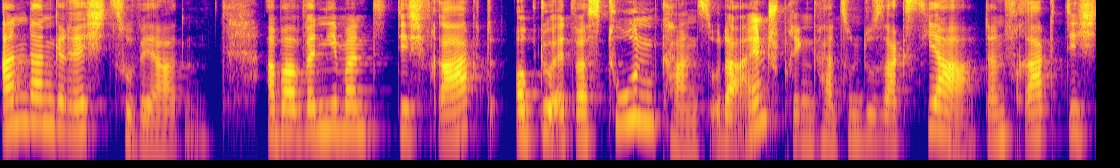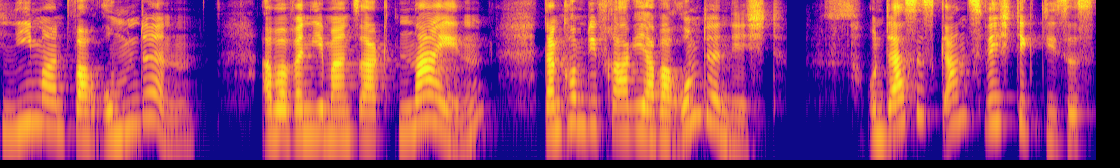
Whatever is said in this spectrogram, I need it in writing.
anderen gerecht zu werden. Aber wenn jemand dich fragt, ob du etwas tun kannst oder einspringen kannst und du sagst ja, dann fragt dich niemand, warum denn? Aber wenn jemand sagt nein, dann kommt die Frage, ja, warum denn nicht? Und das ist ganz wichtig, dieses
